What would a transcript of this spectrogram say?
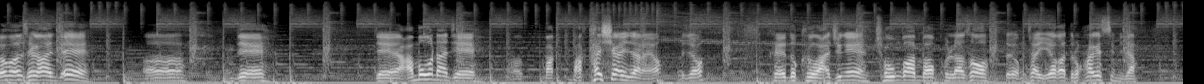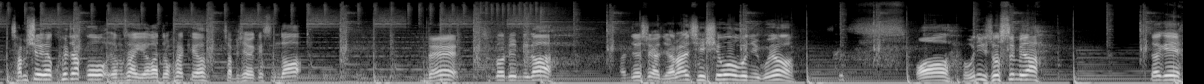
그러면 제가 이제, 어, 이제, 이제 아무거나 이제, 어, 막, 막탈 시간이잖아요. 그죠? 그래도 그 와중에 좋은 거 한번 골라서 또 영상 이어가도록 하겠습니다. 잠시 후에 콜 잡고 영상 이어가도록 할게요. 잠시 후에 뵙겠습니다. 네, 수돌입니다. 현재 시간 11시 15분이고요. 어, 운이 좋습니다. 저기,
